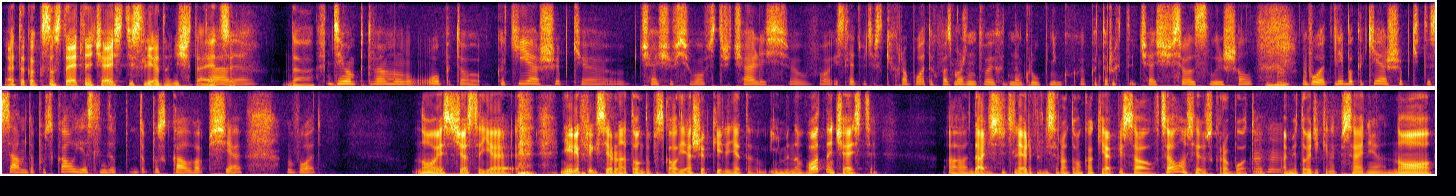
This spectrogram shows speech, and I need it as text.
Это как самостоятельная часть исследования считается. Да, да. Да. Дима, по твоему опыту, какие ошибки чаще всего встречались в исследовательских работах, возможно, твоих одногруппников, о которых ты чаще всего слышал? Угу. Вот, либо какие ошибки ты сам допускал, если допускал вообще? Вот. Но, если честно, я не рефлексирую на том, допускал я ошибки или нет именно в вводной части. Uh, да, действительно, я рефлексирую на том, как я писал в целом следующую работу, uh-huh. о методике написания, но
